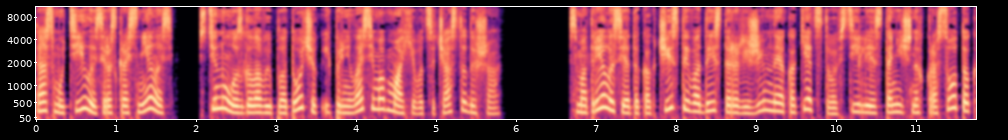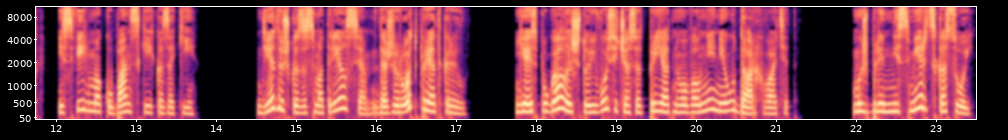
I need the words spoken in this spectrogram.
Та смутилась, раскраснелась, стянула с головы платочек и принялась им обмахиваться, часто дыша. Смотрелось это как чистой воды старорежимное кокетство в стиле станичных красоток из фильма «Кубанские казаки». Дедушка засмотрелся, даже рот приоткрыл. Я испугалась, что его сейчас от приятного волнения удар хватит. Мы ж, блин, не смерть с косой,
